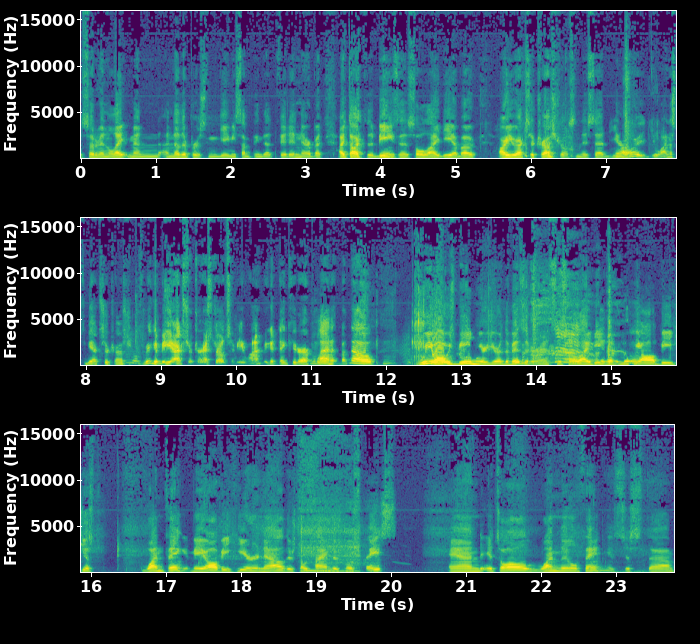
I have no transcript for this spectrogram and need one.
sort of enlightenment. Another person gave me something that fit in there, but I talked to the beings and this whole idea about are you extraterrestrials? And they said, you know, do you want us to be extraterrestrials? We could be extraterrestrials if you want. We could take you to our planet. But no, we've always been here. You're the visitor. And it's this whole idea that it may all be just one thing. It may all be here now. There's no time, there's no space. And it's all one little thing. It's just, um,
